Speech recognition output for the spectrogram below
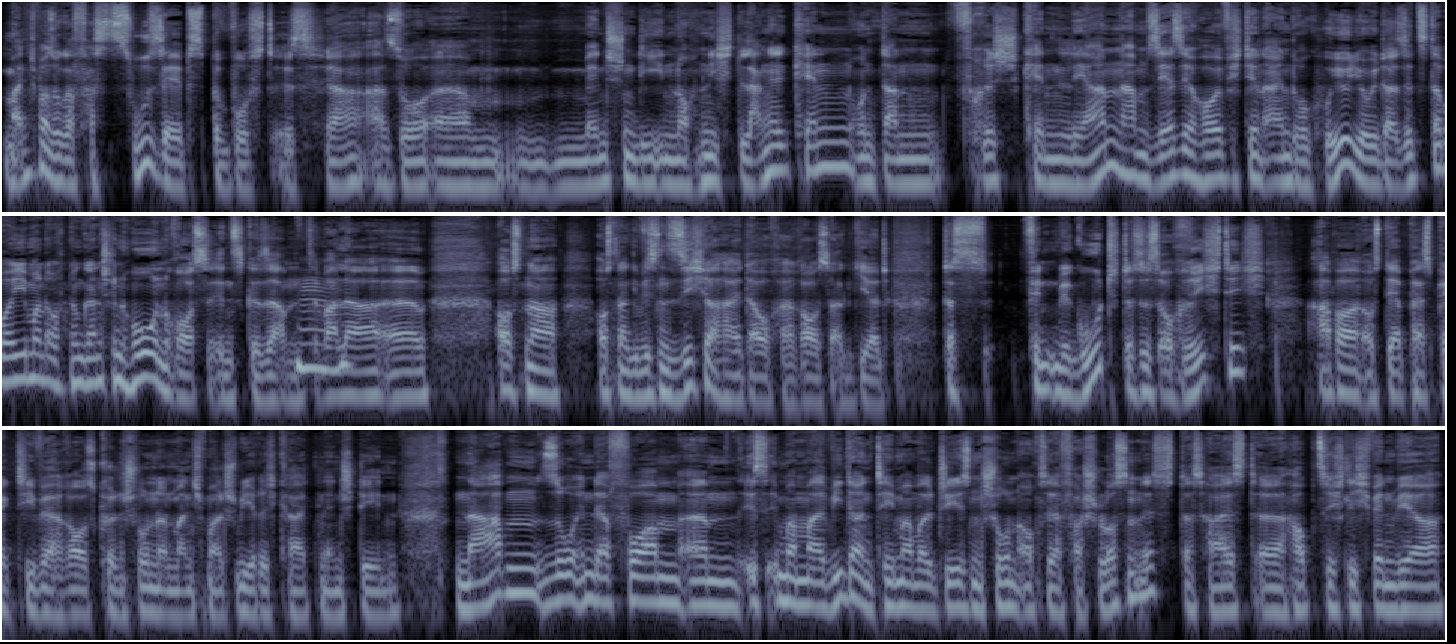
manchmal sogar fast zu selbstbewusst ist. Ja, also ähm, Menschen, die ihn noch nicht lange kennen und dann frisch kennenlernen, haben sehr sehr häufig den Eindruck, huiuiui, da sitzt aber jemand auf einem ganz schön hohen Ross insgesamt, mhm. weil er äh, aus einer aus einer gewissen Sicherheit auch heraus agiert. Das finden wir gut, das ist auch richtig, aber aus der Perspektive heraus können schon dann manchmal Schwierigkeiten entstehen. Narben so in der Form ähm, ist immer mal wieder ein Thema, weil Jason schon auch sehr verschlossen ist. Das heißt, äh, hauptsächlich wenn wir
